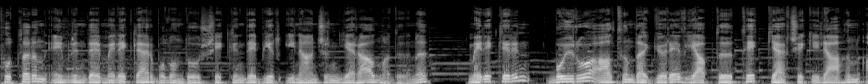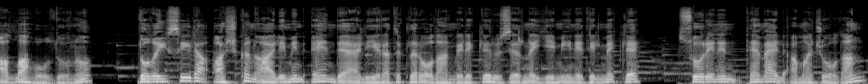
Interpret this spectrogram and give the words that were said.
putların emrinde melekler bulunduğu şeklinde bir inancın yer almadığını, meleklerin buyruğu altında görev yaptığı tek gerçek ilahın Allah olduğunu, dolayısıyla aşkın alemin en değerli yaratıkları olan melekler üzerine yemin edilmekle, surenin temel amacı olan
